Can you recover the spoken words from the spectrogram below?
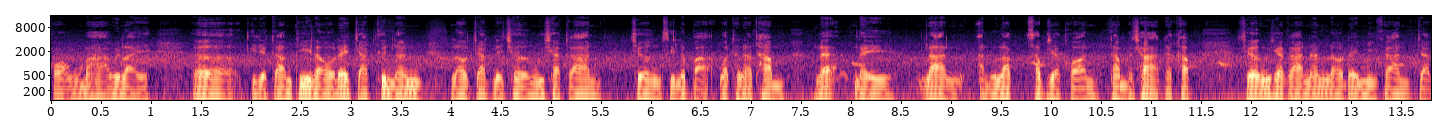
ของมหาวิทยาลัยกิจกรรมที่เราได้จัดขึ้นนั้น เราจัดในเชิงวิชาการ เชิงศิลปะ วัฒนธรรม และในด้านอนุรักษ์ทรัพยากรธรรมชาตินะครับ เชิงวิชาการนั้นเราได้มีการจัด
